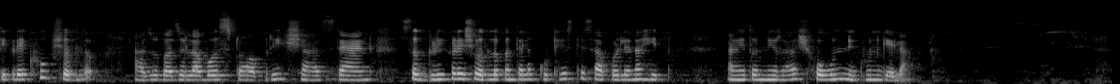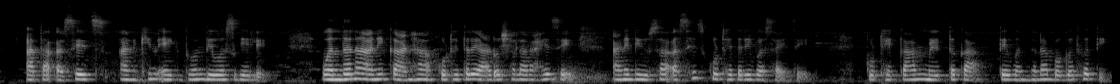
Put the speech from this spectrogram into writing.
तिकडे खूप शोधलं. आजूबाजूला बस स्टॉप रिक्षा स्टँड सगळीकडे शोधलं पण त्याला कुठेच ते सापडले नाहीत. आणि तो निराश होऊन निघून गेला. आता असेच आणखीन एक दोन दिवस गेले. वंदना आणि कान्हा कुठेतरी आडोशाला राहायचे आणि दिवसा असेच कुठेतरी बसायचे. कुठे काम मिळतं का ते वंदना बघत होती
